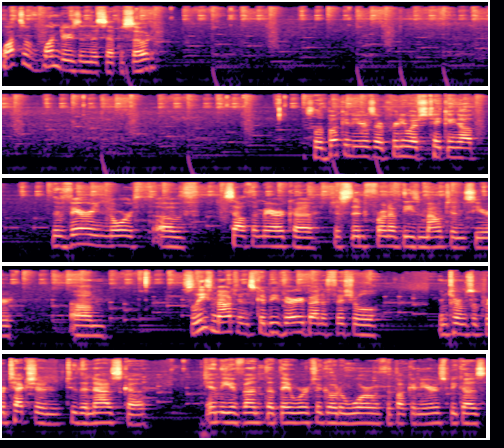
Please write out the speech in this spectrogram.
Lots of wonders in this episode. So the Buccaneers are pretty much taking up the very north of South America, just in front of these mountains here. Um, so these mountains could be very beneficial in terms of protection to the Nazca in the event that they were to go to war with the Buccaneers because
